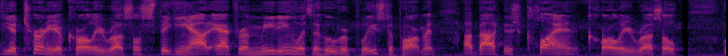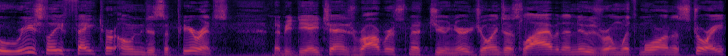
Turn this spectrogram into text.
The attorney of Carlee Russell speaking out after a meeting with the Hoover Police Department about his client, Carlee Russell, who recently faked her own disappearance. WDHN's Robert Smith Jr. joins us live in the newsroom with more on the story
